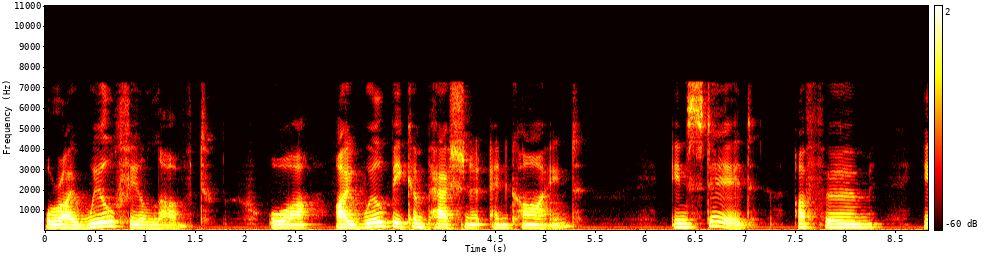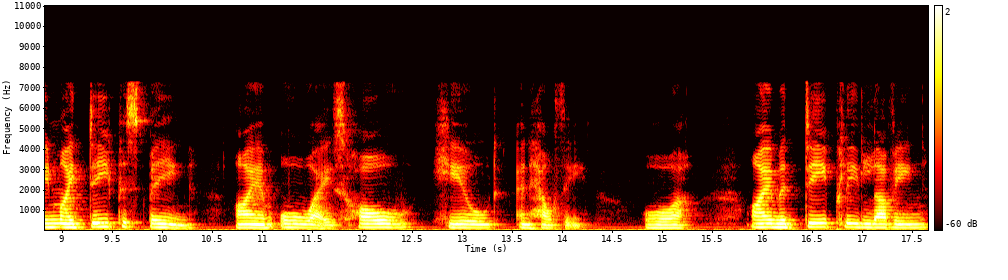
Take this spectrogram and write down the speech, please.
or I will feel loved, or I will be compassionate and kind, instead affirm, in my deepest being, I am always whole, healed, and healthy, or I am a deeply loving,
